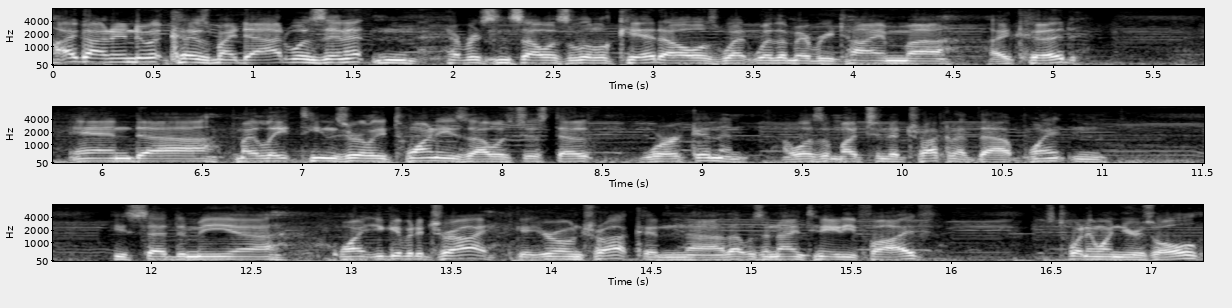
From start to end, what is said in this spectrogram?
I got into it because my dad was in it, and ever since I was a little kid, I always went with him every time uh, I could. And uh, my late teens, early 20s, I was just out working, and I wasn't much into trucking at that point. And he said to me, uh, "Why don't you give it a try? Get your own truck." And uh, that was in 1985. I was 21 years old.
